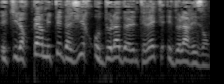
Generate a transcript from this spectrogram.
et qui leur permettait d'agir au-delà de l'intellect et de la raison.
